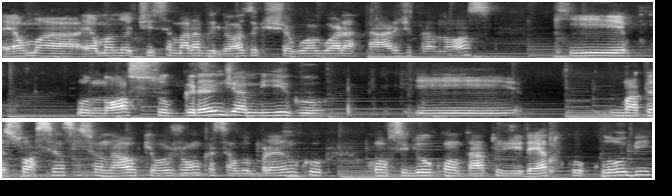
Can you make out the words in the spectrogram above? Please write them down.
é uma, é uma notícia maravilhosa que chegou agora à tarde para nós, que o nosso grande amigo e uma pessoa sensacional, que é o João Castelo Branco, conseguiu contato direto com o clube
